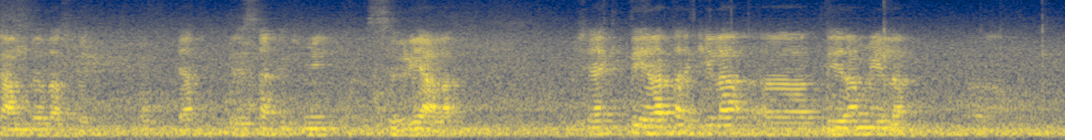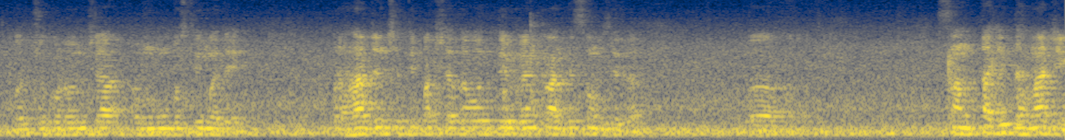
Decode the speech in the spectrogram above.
काम करत असतो त्या प्रेससाठी तुम्ही सगळी आला. विषय आहे की तेरा तारखेला तेरा मेला अं, बच्चू प्रमुख बस्तीमध्ये प्रहार जनशक्ती पक्षाचा व दिव्यांग क्रांती संस्थेचा संताजी धनाजी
